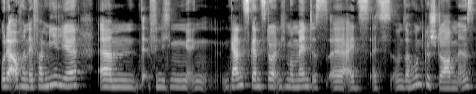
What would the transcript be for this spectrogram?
oder auch in der Familie. Ähm, Finde ich einen, einen ganz, ganz deutlichen Moment ist, äh, als, als unser Hund gestorben ist.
